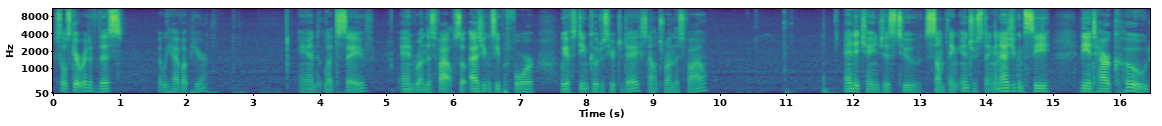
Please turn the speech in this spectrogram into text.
So let's get rid of this that we have up here. And let's save and run this file. So as you can see before, we have Steam code was here today. So now let's run this file. And it changes to something interesting. And as you can see, the entire code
